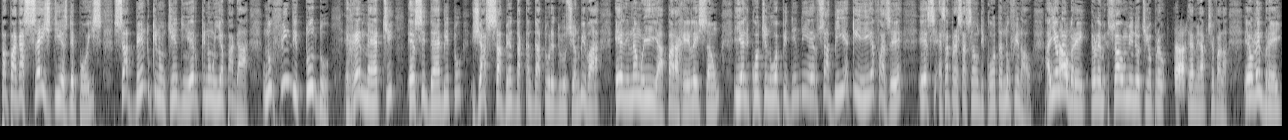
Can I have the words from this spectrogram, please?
para pagar seis dias depois, sabendo que não tinha dinheiro, que não ia pagar. No fim de tudo, remete esse débito, já sabendo da candidatura de Luciano Bivar, ele não ia para a reeleição e ele continua pedindo dinheiro. Sabia que ia fazer esse, essa prestação de conta no final. Aí eu lembrei, eu lembrei, só um minutinho para eu tá. terminar para você falar. Eu lembrei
